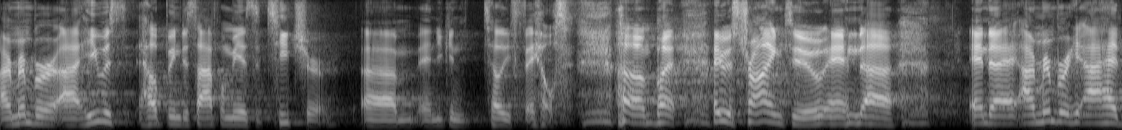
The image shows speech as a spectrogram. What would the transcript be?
I remember uh, he was helping disciple me as a teacher. Um, and you can tell he failed, um, but he was trying to. And, uh, and I, I remember I had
